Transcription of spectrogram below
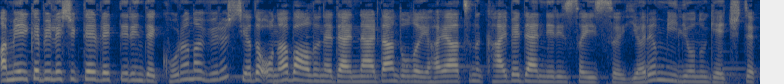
Amerika Birleşik Devletleri'nde koronavirüs ya da ona bağlı nedenlerden dolayı hayatını kaybedenlerin sayısı yarım milyonu geçti.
